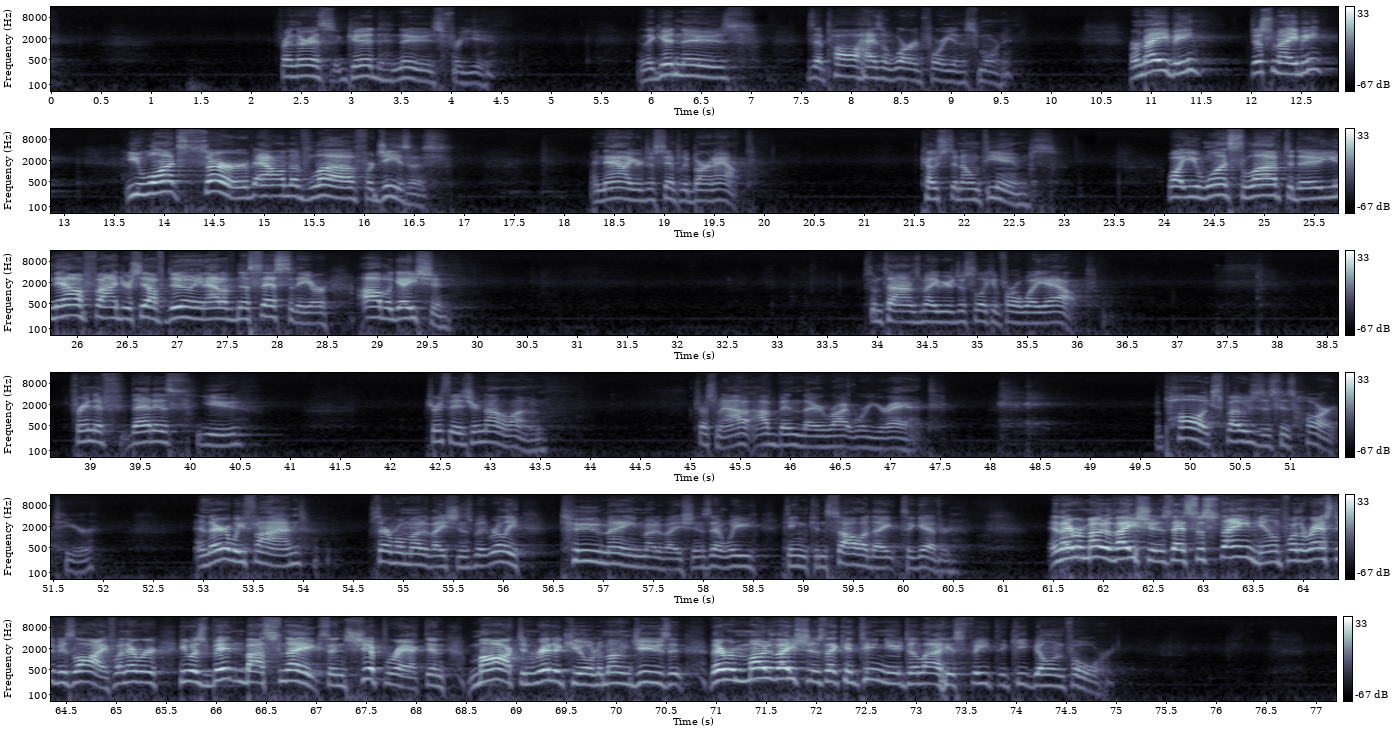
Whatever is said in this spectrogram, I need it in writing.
Friend, there is good news for you. And the good news is that Paul has a word for you this morning. Or maybe, just maybe, you once served out of love for Jesus, and now you're just simply burnt out, coasting on fumes. What you once loved to do, you now find yourself doing out of necessity or obligation. Sometimes maybe you're just looking for a way out. Friend, if that is you, truth is, you're not alone. Trust me, I, have been there right where you're at. But Paul exposes his heart here. And there we find several motivations, but really two main motivations that we can consolidate together. And they were motivations that sustained him for the rest of his life. Whenever he was bitten by snakes and shipwrecked and mocked and ridiculed among Jews, there were motivations that continued to allow his feet to keep going forward.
